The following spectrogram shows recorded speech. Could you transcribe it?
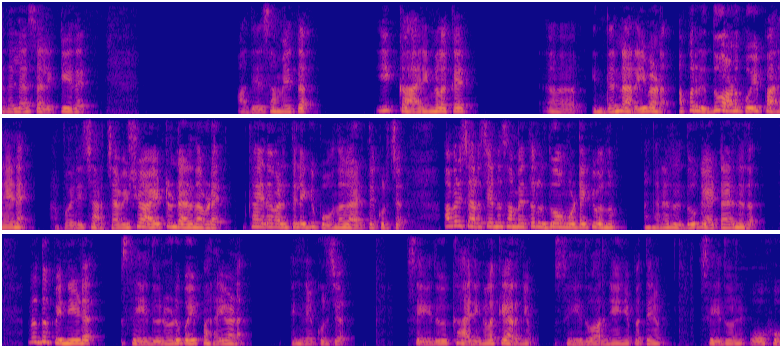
അതെല്ലാം സെലക്ട് ചെയ്തേ. അതേ സമയത്ത് ഈ കാര്യങ്ങളൊക്കെ ഇന്ദ്രനെ അറിയുവാണ് അപ്പൊ ആണ് പോയി പറയണേ. അപ്പൊ ഒരു ചർച്ചാ വിഷയം ആയിട്ടുണ്ടായിരുന്നു അവിടെ. കൈതവനത്തിലേക്ക് പോകുന്ന കാര്യത്തെക്കുറിച്ച്. അവർ ചർച്ച ചെയ്യുന്ന സമയത്ത് ഋതു അങ്ങോട്ടേക്ക് വന്നു. അങ്ങനെ ഋതു കേട്ടായിരുന്നത് ഋതു പിന്നീട് സേതുവിനോട് പോയി പറയുവാണ് ഇതിനെക്കുറിച്ച്. സേതു കാര്യങ്ങളൊക്കെ അറിഞ്ഞു. സേതു അറിഞ്ഞു കഴിഞ്ഞപ്പത്തേനും സേതു പറഞ്ഞു. ഓഹോ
